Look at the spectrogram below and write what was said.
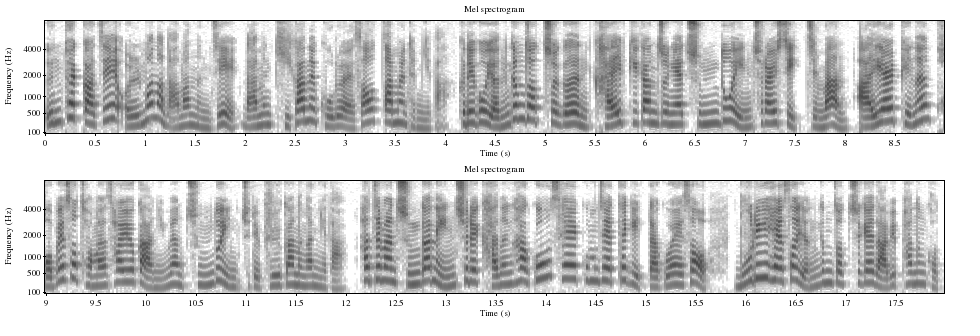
은퇴까지 얼마나 남았는지 남은 기간을 고려해서 짜면 됩니다. 그리고 연금저축은 가입 기간 중에 중도에 인출할 수 있지만 IRP는 법에서 정한 사유가 아니면 중도 인출이 불가능합니다. 하지만 중간에 인출이 가능하고 세액공제 혜택이 있다고 해서 무리해서 연금저축에 납입하는 것도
